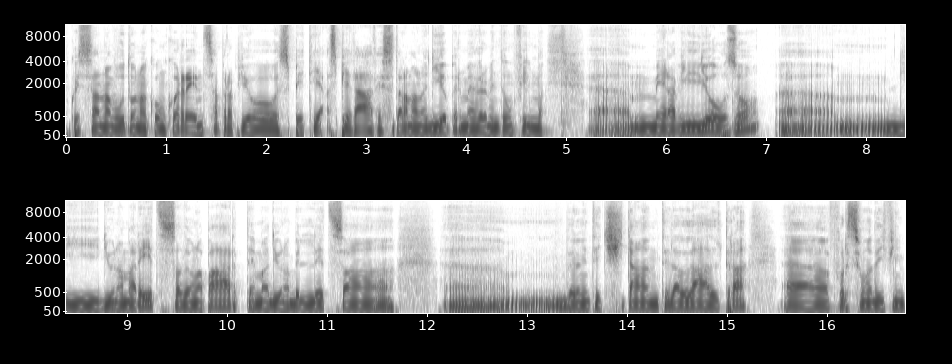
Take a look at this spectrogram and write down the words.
Quest'anno ha avuto una concorrenza proprio spetia- spietata, è stata la mano di Dio, per me è veramente un film uh, meraviglioso, uh, di, di un'amarezza da una parte, ma di una bellezza Ehm, veramente eccitante dall'altra, uh, forse uno dei film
